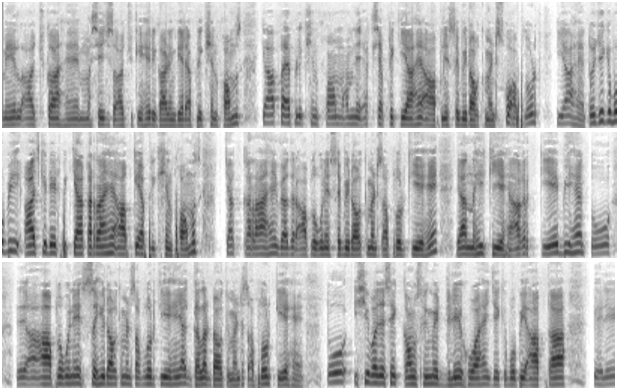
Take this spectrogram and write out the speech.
मेल आ चुका है मैसेजेस आ चुके हैं रिगार्डिंग दियर एप्लीकेशन फॉर्म्स कि आपका एप्लीकेशन फॉर्म हमने एक्सेप्ट किया है? आपने सभी डॉक्यूमेंट्स को अपलोड किया है. तो जे के बोपी, आज के डेट पर क्या कर रहा है? आपके एप्लीकेशन फॉर्म्स चेक कर रहा है वेदर आप लोगों ने सभी डॉक्यूमेंट्स अपलोड किए हैं या नहीं किए हैं. अगर किए भी हैं तो आप लोगों ने सही डॉक्यूमेंट्स अपलोड किए हैं या गलत डॉक्यूमेंट्स अपलोड किए हैं। तो इसी वजह से काउंसलिंग में डिले हुआ है जो वो भी आपका पहले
